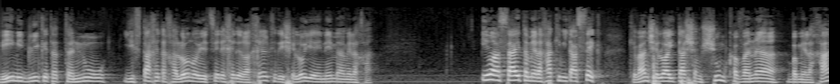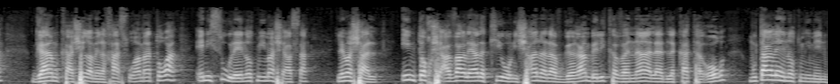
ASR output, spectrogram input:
ואם הדליק את התנור, יפתח את החלון או יצא לחדר אחר כדי שלא ייהנה מהמלאכה. אם עשה את המלאכה כמתעסק, כיוון שלא הייתה שם שום כוונה במלאכה, גם כאשר המלאכה אסורה מהתורה, אין איסור ליהנות ממה שעשה. למשל, אם תוך שעבר ליד הקיר או נשען עליו גרם בלי כוונה להדלקת האור, מותר ליהנות ממנו,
